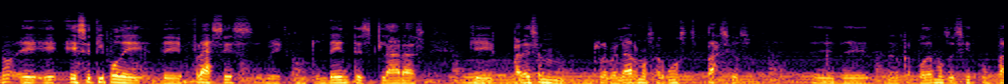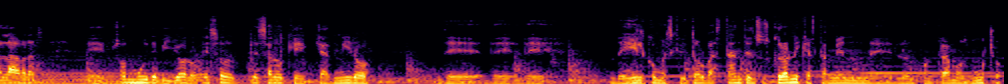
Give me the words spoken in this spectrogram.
¿no? Eh, eh, ese tipo de, frases contundentes, claras, que parecen revelarnos algunos espacios de, de lo que podemos decir con palabras, eh, son muy de Villoro. Eso es algo que, admiro de, de, él como escritor bastante. En sus crónicas también eh, lo encontramos mucho.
